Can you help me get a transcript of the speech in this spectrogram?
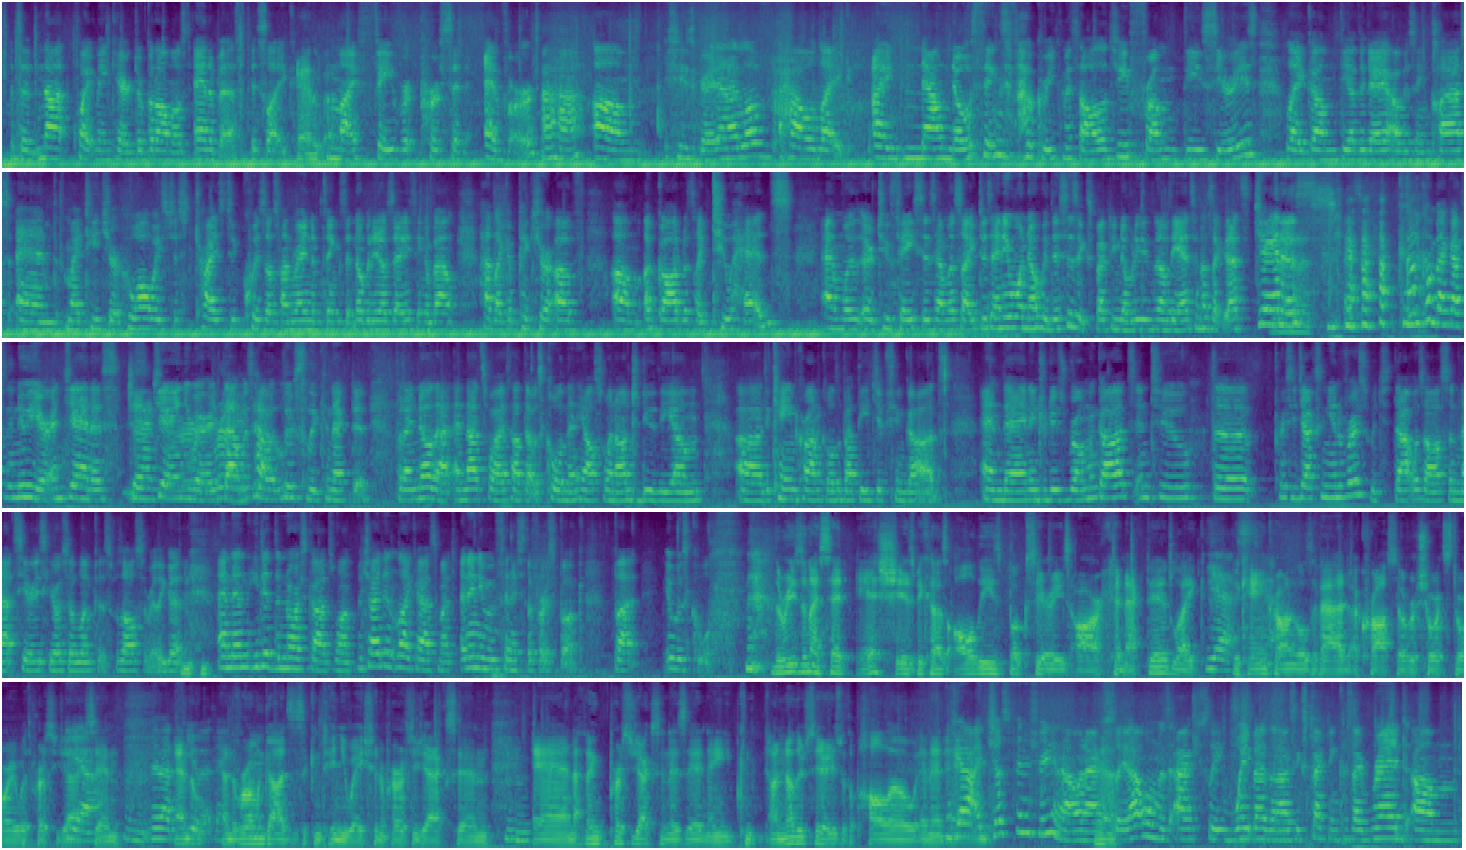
the not quite main character, but almost Annabeth is like Annabeth. my favorite person ever. Uh huh. Um, she's great, and I love how like I now know things about Greek mythology from these series. Like um, the other day, I was in class, and my teacher, who always just tries to quiz us on random things that nobody knows anything about, had like a picture of um, a god with like two heads and was or two faces, and was like, "Does anyone know who this is?" Expecting nobody to know the answer, and I was like, "That's Janice." Because we come back after the new year, and Janice January, January. right, that was how yeah. it loosely connected. But I know that, and that's why I thought that was cool. And then he also went on to do the um, uh, the Kane Chronicles about the Egyptian gods, and then introduced Roman gods into the Percy Jackson universe, which that was awesome. That series, Heroes of Olympus, was also really good. and then he did the Norse gods one, which I didn't like as much. I didn't even finish the first book, but it was cool. The reason I said ish is because all these book series are connected. Like Yes, the Kane yeah. Chronicles have had a crossover short story with Percy Jackson. Yeah, mhm, they've had a and few, the and the Roman Gods is a continuation of Percy Jackson, Mm-hmm. and I think Percy Jackson is in a another series with Apollo in it. Yeah, I just finished reading that one actually. That one was actually way better than I was expecting because I read um,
